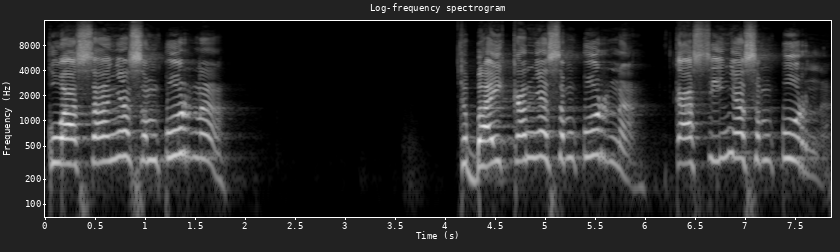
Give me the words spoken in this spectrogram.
Kuasanya sempurna. Kebaikannya sempurna, kasihnya sempurna.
